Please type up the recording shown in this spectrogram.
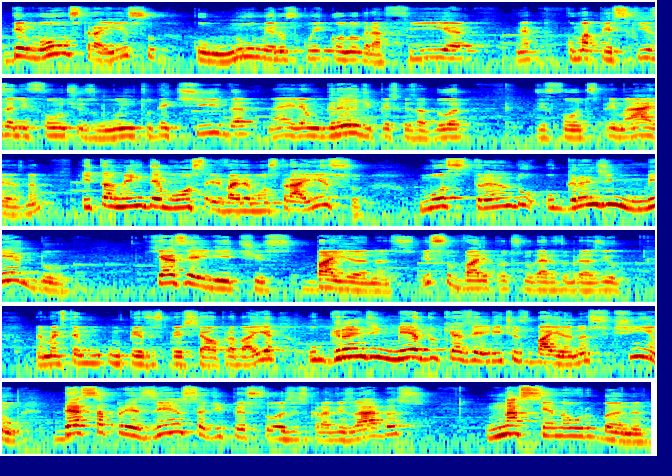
demonstra isso com números, com iconografia, né, com uma pesquisa de fontes muito detida. Né, ele é um grande pesquisador de fontes primárias, né? E também demonstra, ele vai demonstrar isso mostrando o grande medo que as elites baianas, isso vale para outros lugares do Brasil, né, mas tem um peso especial para a Bahia, o grande medo que as elites baianas tinham dessa presença de pessoas escravizadas na cena urbana.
